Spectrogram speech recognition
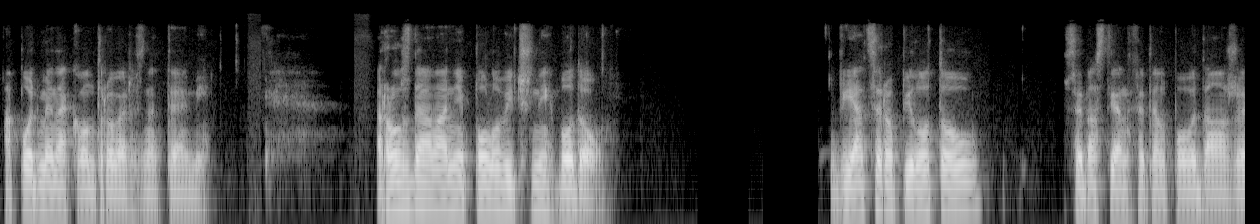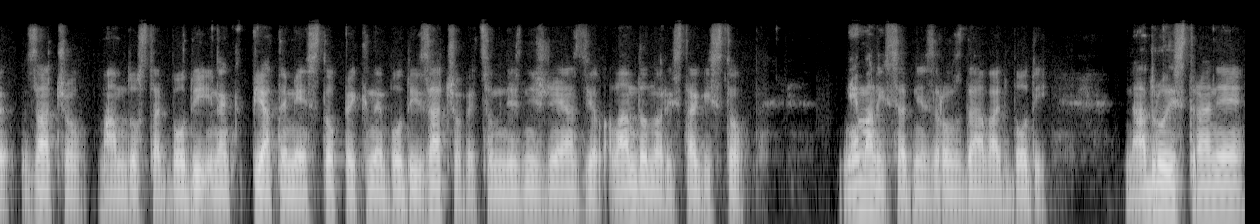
a poďme na kontroverzné témy. Rozdávanie polovičných bodov. Viacero pilotov, Sebastian Vettel povedal, že za čo mám dostať body, inak 5. miesto, pekné body, za čo, veď som dnes nič nejazdil. Lando Norris takisto Nemali sa dnes rozdávať body. Na druhej strane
